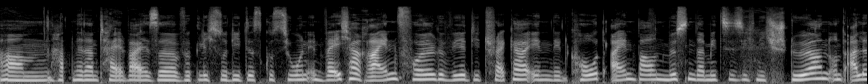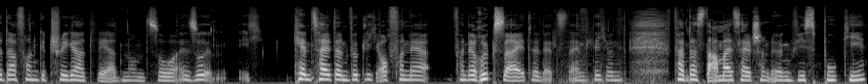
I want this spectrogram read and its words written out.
Ähm, hatten wir dann teilweise wirklich so die Diskussion, in welcher Reihenfolge wir die Tracker in den Code einbauen müssen, damit sie sich nicht stören und alle davon getriggert werden und so. Also ich kenne es halt dann wirklich auch von der von der Rückseite letztendlich und fand das damals halt schon irgendwie spooky.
